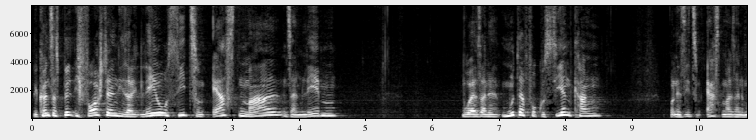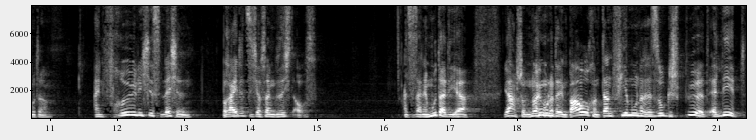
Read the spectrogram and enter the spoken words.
wir können uns das Bild nicht vorstellen. Dieser Leo sieht zum ersten Mal in seinem Leben wo er seine Mutter fokussieren kann und er sieht zum ersten Mal seine Mutter. Ein fröhliches Lächeln breitet sich auf seinem Gesicht aus. Also seine Mutter, die er ja schon neun Monate im Bauch und dann vier Monate so gespürt, erlebt.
